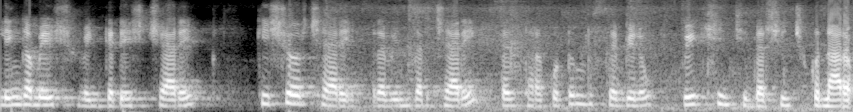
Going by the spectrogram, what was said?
లింగమేష్ వెంకటేష్ చారి కిషోర్ చారి రవీందర్ చారి తదితర కుటుంబ సభ్యులు వీక్షించి దర్శించుకున్నారు.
